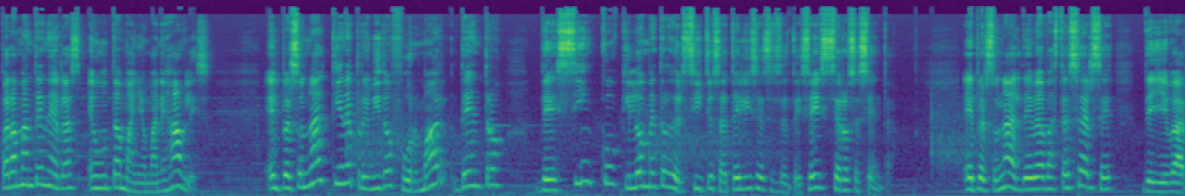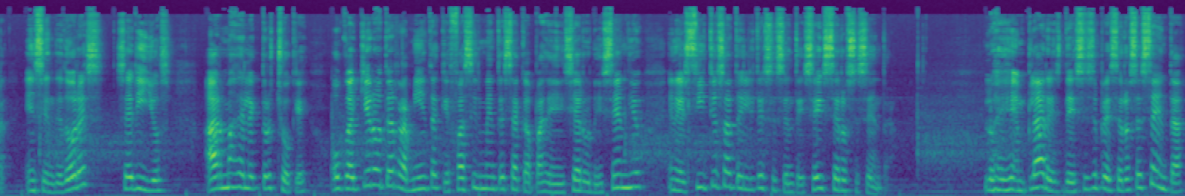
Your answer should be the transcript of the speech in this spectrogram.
para mantenerlas en un tamaño manejable. El personal tiene prohibido formar dentro de 5 kilómetros del sitio satélite 66060. El personal debe abastecerse de llevar encendedores, cerillos, armas de electrochoque o cualquier otra herramienta que fácilmente sea capaz de iniciar un incendio en el sitio satélite 66060. Los ejemplares de SCP-060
